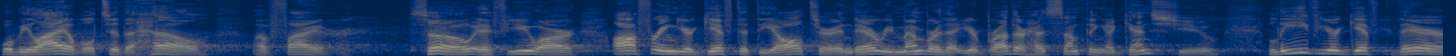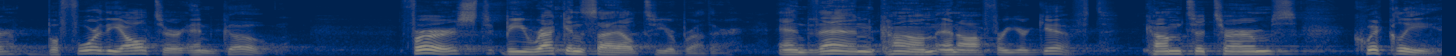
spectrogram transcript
will be liable to the hell of fire. So, if you are offering your gift at the altar and there remember that your brother has something against you, leave your gift there before the altar and go. First, be reconciled to your brother, and then come and offer your gift. Come to terms quickly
